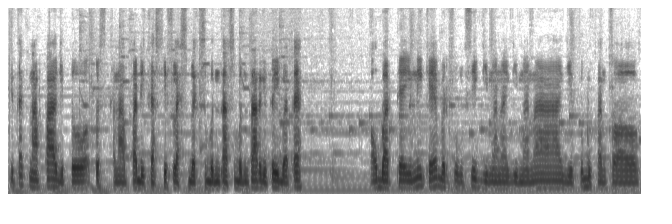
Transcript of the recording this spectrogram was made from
kita kenapa gitu. Terus kenapa dikasih flashback sebentar sebentar gitu ibaratnya obatnya ini kayak berfungsi gimana gimana gitu bukan soal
